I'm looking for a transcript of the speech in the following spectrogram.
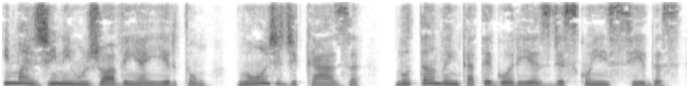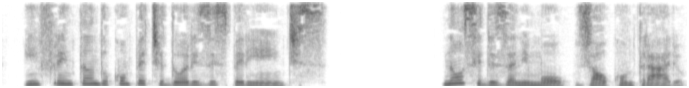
Imaginem um jovem Ayrton, longe de casa, lutando em categorias desconhecidas, enfrentando competidores experientes. Não se desanimou, já ao contrário,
